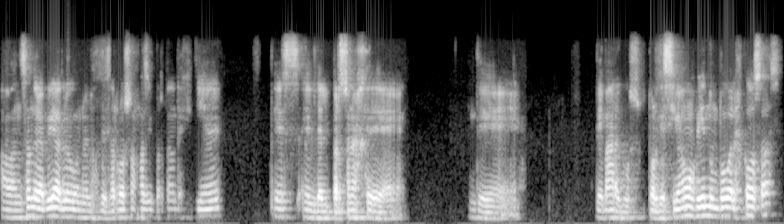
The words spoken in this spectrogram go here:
avanzando la película, creo que uno de los desarrollos más importantes que tiene es el del personaje de, de, de Marcus. Porque si vamos viendo un poco las cosas,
